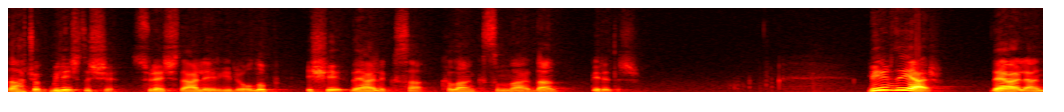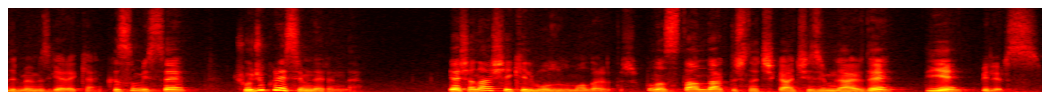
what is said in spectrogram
daha çok bilinç dışı süreçlerle ilgili olup işi değerli kısa, kılan kısımlardan biridir. Bir diğer değerlendirmemiz gereken kısım ise çocuk resimlerinde yaşanan şekil bozulmalarıdır. Buna standart dışına çıkan çizimlerde diyebiliriz.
